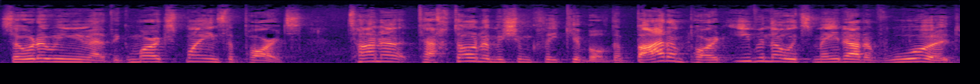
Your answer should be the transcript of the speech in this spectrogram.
So what do we mean by that? The Gemara explains the parts. Tana tachtona mishum kli kibble. The bottom part, even though it's made out of wood,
